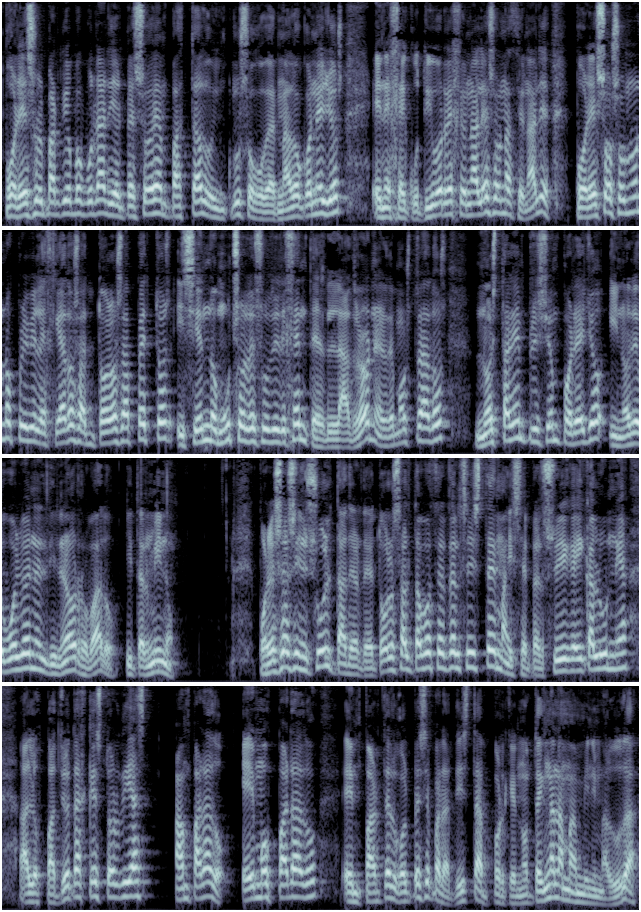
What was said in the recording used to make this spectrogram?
Por eso el Partido Popular y el PSOE han pactado, incluso gobernado con ellos, en ejecutivos regionales o nacionales. Por eso son unos privilegiados en todos los aspectos y siendo muchos de sus dirigentes ladrones demostrados, no están en prisión por ello y no devuelven el dinero robado. Y termino. Por eso se insulta desde todos los altavoces del sistema y se persigue y calumnia a los patriotas que estos días han parado, hemos parado en parte el golpe separatista, porque no tengan la más mínima duda.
